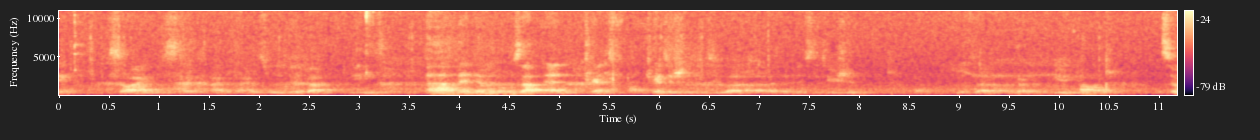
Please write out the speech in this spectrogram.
think, so I was, I, I, I was really good about meetings. Um, and then it was up and trans, transitioned into a, a, an institution uh, with a, another community college. So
